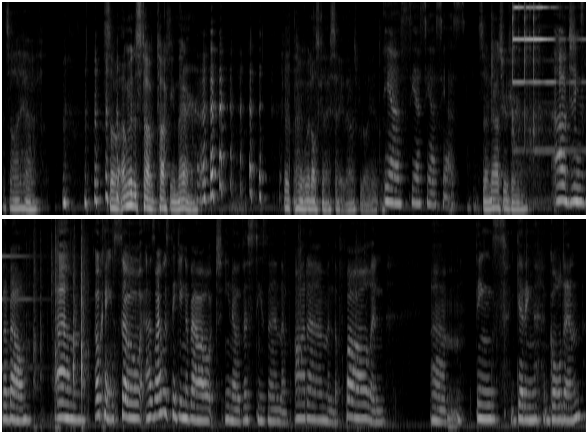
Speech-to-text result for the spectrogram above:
That's all I have. So I'm going to stop talking there. I mean, what else can I say? That was brilliant. yes, yes, yes, yes. So now it's your turn. Oh, jeez, the bell. Um, okay, so as I was thinking about, you know, this season of autumn and the fall and um, things getting golden,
